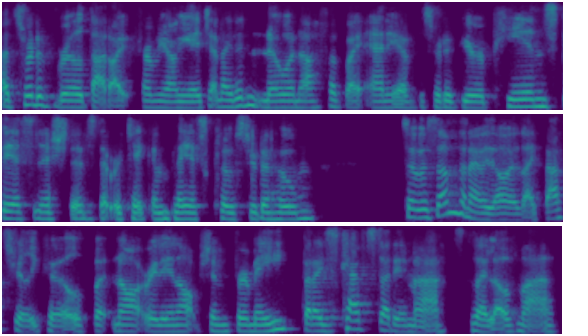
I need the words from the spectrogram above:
I'd sort of ruled that out from a young age. And I didn't know enough about any of the sort of European space initiatives that were taking place closer to home. So it was something I was always like, that's really cool, but not really an option for me. But I just kept studying maths because I love maths.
